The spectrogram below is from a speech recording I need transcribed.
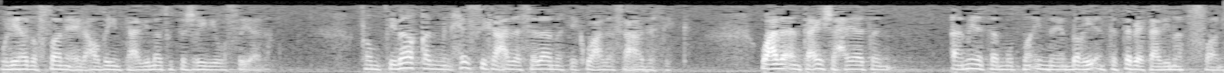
ولهذا الصانع العظيم تعليمات التشغيل والصيانة. فانطلاقا من حرصك على سلامتك وعلى سعادتك وعلى أن تعيش حياة آمنة مطمئنة ينبغي أن تتبع تعليمات الصانع.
